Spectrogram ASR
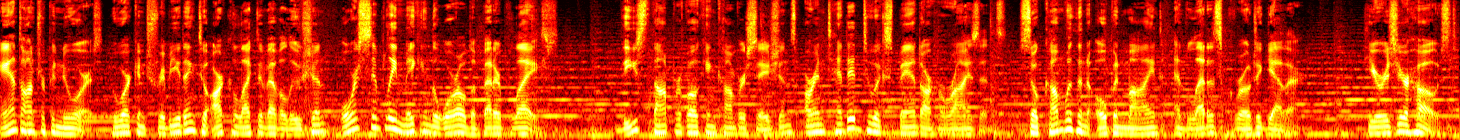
and entrepreneurs who are contributing to our collective evolution or simply making the world a better place. These thought provoking conversations are intended to expand our horizons, so come with an open mind and let us grow together. Here is your host,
